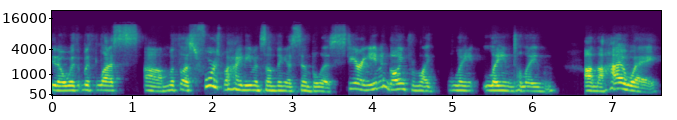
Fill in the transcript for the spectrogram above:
you know with with less um with less force behind even something as simple as steering even going from like lane lane to lane on the highway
